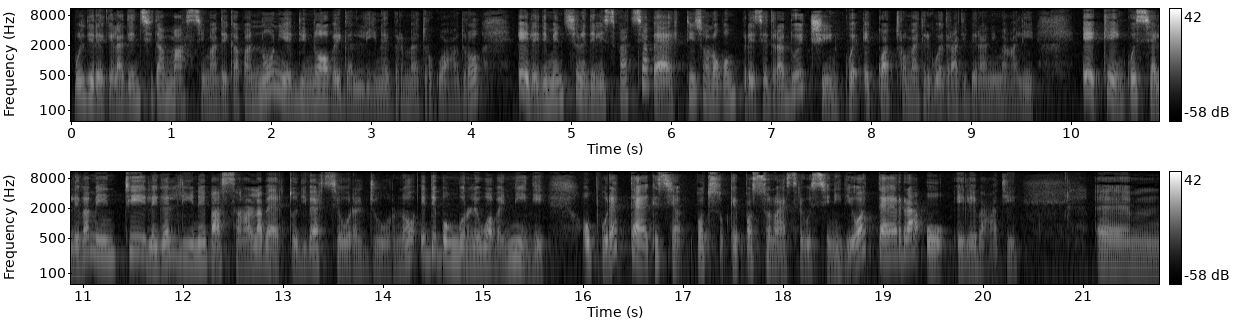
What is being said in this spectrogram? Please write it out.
Vuol dire che la densità massima dei capannoni è di 9 galline per metro quadro e le dimensioni degli spazi aperti sono comprese tra 2,5 e 4 metri quadrati per animali e che in questi allevamenti le galline passano all'aperto diverse ore al giorno e depongono le uova in nidi oppure a te che, sia, che possono essere questi nidi o a terra o elevati. Eh,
